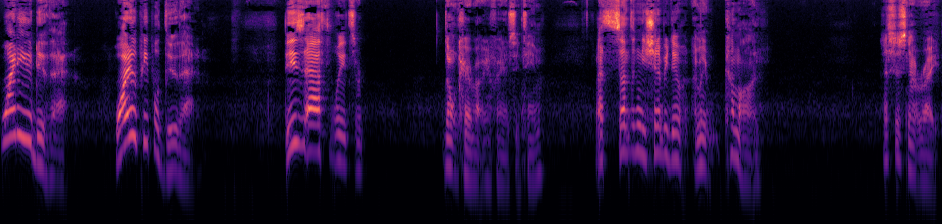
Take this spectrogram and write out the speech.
Why do you do that? Why do people do that? These athletes are don't care about your fantasy team. That's something you shouldn't be doing. I mean, come on. That's just not right.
